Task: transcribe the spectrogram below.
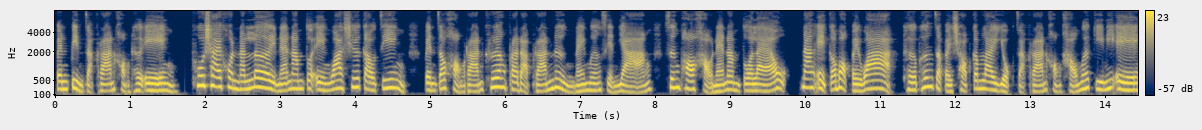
เป็นปิ่นจากร้านของเธอเองผู้ชายคนนั้นเลยแนะนำตัวเองว่าชื่อเกาจิ้ง เป็นเจ้าของร้านเครื่องประดับร้านหนึ่งในเมืองเสียนหยาง ซึ่งพอเขาแนะนำตัวแล้ว นางเอกก็บอกไปว่า เธอเพิ่งจะไปช็อปกำไรหยกจากร้านของเขาเมื่อกี้นี่เอง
